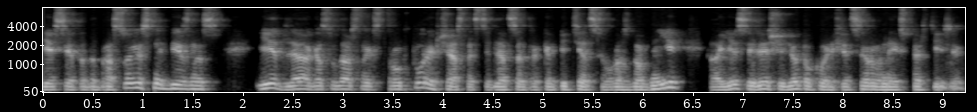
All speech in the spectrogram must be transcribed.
если это добросовестный бизнес, и для государственных структур, и в частности для Центра компетенции в Росдорнии, а, если речь идет о квалифицированной экспертизе.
